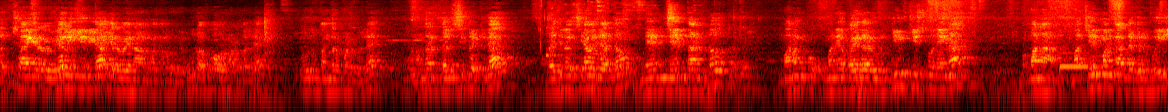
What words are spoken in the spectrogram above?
లక్ష ఇరవై వేల యూరియా ఇరవై నాలుగు వందలు ఎవరు అపోహ పడబల్లే ఎవరు తొందరపడబల్లే మనందరం కలిసికట్టుగా ప్రజలకు సేవ చేద్దాం. నేను నేను దాంట్లో మనం మన యొక్క ఐదారు టీం తీసుకునైనా మన మా చైర్మన్ గారి దగ్గర పోయి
